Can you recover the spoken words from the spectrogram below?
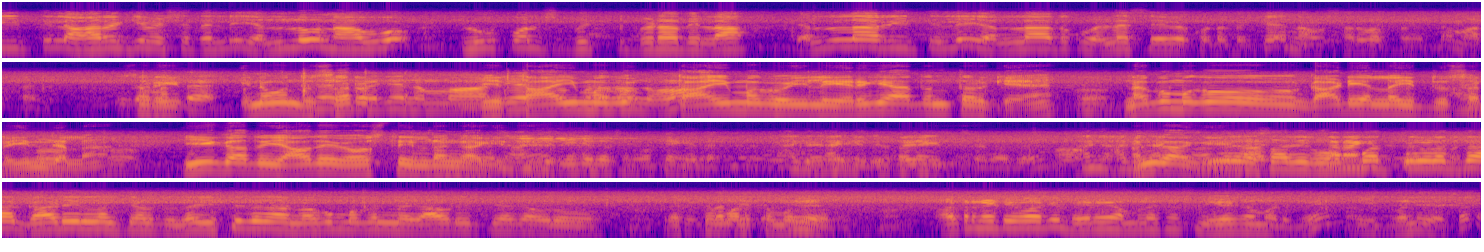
ರೀತಿಯಲ್ಲಿ ಆರೋಗ್ಯ ವಿಷಯದಲ್ಲಿ ಎಲ್ಲೂ ನಾವು ಲೂಪೋಲ್ಸ್ ಬಿಟ್ಟು ಬಿಡೋದಿಲ್ಲ. ಎಲ್ಲ ರೀತಿಯಲ್ಲಿ ಎಲ್ಲದಕ್ಕೂ ಒಳ್ಳೆ ಸೇವೆ ಕೊಡೋದಕ್ಕೆ ನಾವು ಸರ್ವ ಪ್ರಯತ್ನ ಮಾಡ್ತಾ ಇದ್ದೀವಿ. ಈಗ ಸರ್ ಮತ್ತೆ ಇನ್ನೂ ಒಂದು ಸರ್ ವಿಶೇಷವಾಗಿ ನಮ್ಮ ಈ ತಾಯಿ ಮಗು ತಾಯಿ ಮಗು ಇಲ್ಲಿ ಹೆರಿಗೆ ಆದಂಥವ್ರಿಗೆ ನಗು ಮಗು ಗಾಡಿ ಎಲ್ಲ ಇದ್ದು ಸರ್ ಹಿಂದೆಲ್ಲ. ಈಗ ಅದು ಯಾವುದೇ ವ್ಯವಸ್ಥೆ ಇಲ್ದಂಗೆ ಆಗಿದೆ ಹಂಗಾಗಿ ಸರ್ ಈಗ ಒಂಬತ್ತು ತಿಂಗಳದ ಗಾಡಿ ಇಲ್ಲ ಅಂತ ಹೇಳ್ತದೆ ಇಷ್ಟು ದಿನ ನಗು ಮಗನ್ನ ಯಾವ ರೀತಿಯಾಗಿ ಅವರು ರಕ್ಷಣೆ ಮಾಡ್ಕೊಂಬಂದು ಆಲ್ಟರ್ನೇಟಿವ್ ಆಗಿ ಬೇರೆ ಆಂಬುಲೆನ್ಸಸ್ ನಿಯೋಜನೆ ಮಾಡಿದ್ವಿ ಈಗ ಬಂದಿದೆ ಸರ್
